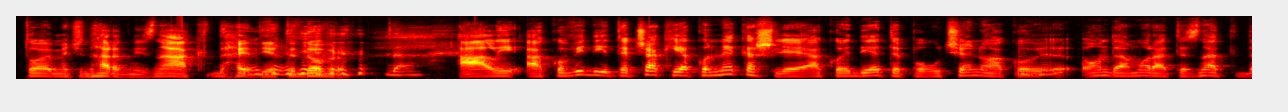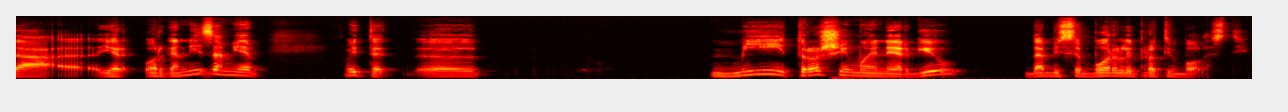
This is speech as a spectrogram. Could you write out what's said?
to je međunarodni znak da je dijete dobro. da. Ali ako vidite, čak i ako ne kašlje, ako je dijete povučeno, ako, Mhm. onda morate znati da, jer organizam je, vidite, e, mi trošimo energiju da bi se borili protiv bolesti.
